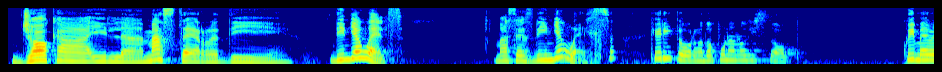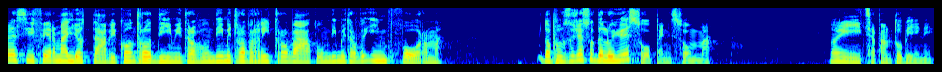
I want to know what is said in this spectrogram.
Gioca il Master di di India Wells. Masters di India Wells che ritorna dopo un anno di stop. Qui Medvedev si ferma agli ottavi contro Dimitrov, un Dimitrov ritrovato, un Dimitrov in forma. Dopo il successo dello US Open, insomma. Non inizia tanto bene.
